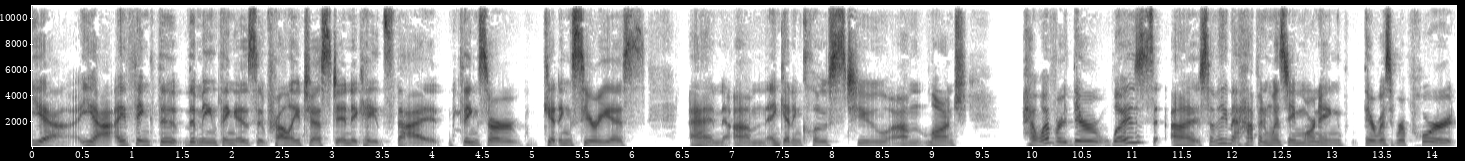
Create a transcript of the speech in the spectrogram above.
Yeah, yeah. I think the the main thing is it probably just indicates that things are getting serious and um, and getting close to um, launch. However, there was uh, something that happened Wednesday morning. There was a report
